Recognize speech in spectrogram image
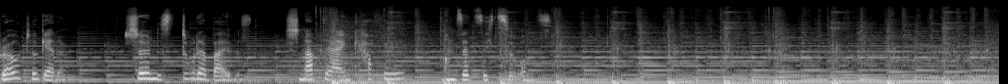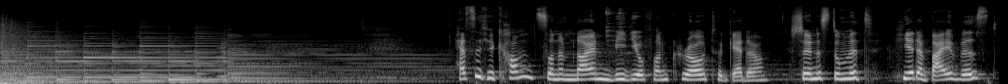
Grow Together. Schön, dass du dabei bist. Schnapp dir einen Kaffee und setz dich zu uns. Herzlich willkommen zu einem neuen Video von Grow Together. Schön, dass du mit hier dabei bist.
